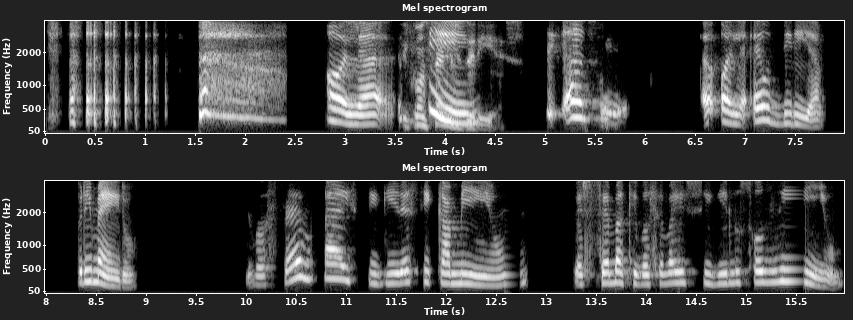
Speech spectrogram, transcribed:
Olha. Que conselhos sim. darias? Assim, olha, eu diria, primeiro, se você vai seguir esse caminho, perceba que você vai segui-lo sozinho,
